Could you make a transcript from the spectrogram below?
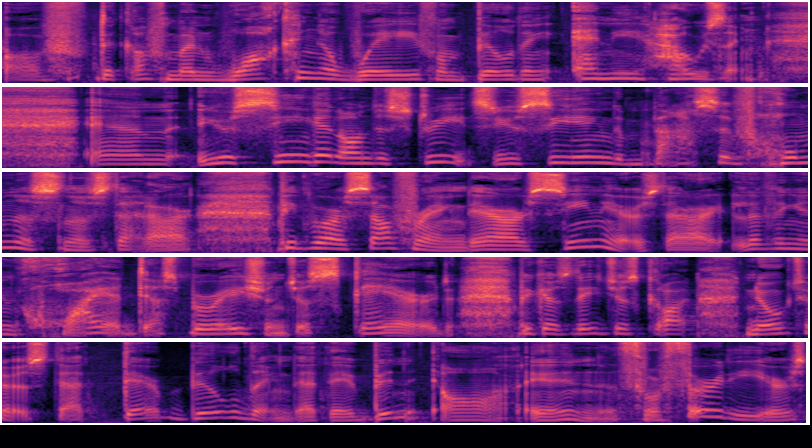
of the government walking away from building any housing. And you're seeing it on the streets. You're seeing the massive homelessness that are people are suffering. There are seniors that are living in quiet desperation, just scared because they just got notice that their building that they've been on in for 30 years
